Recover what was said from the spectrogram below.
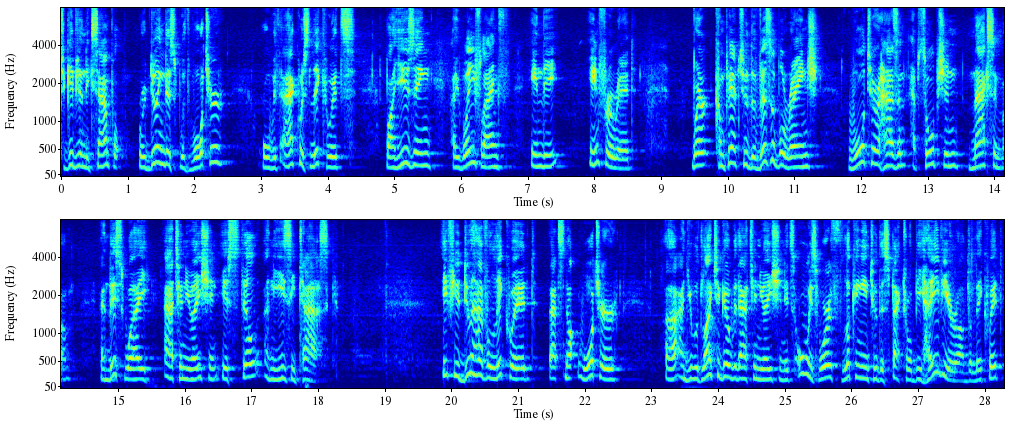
To give you an example, we're doing this with water or with aqueous liquids by using a wavelength in the infrared, where compared to the visible range, water has an absorption maximum. And this way, attenuation is still an easy task. If you do have a liquid that's not water, uh, and you would like to go with attenuation, it's always worth looking into the spectral behavior of the liquid.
